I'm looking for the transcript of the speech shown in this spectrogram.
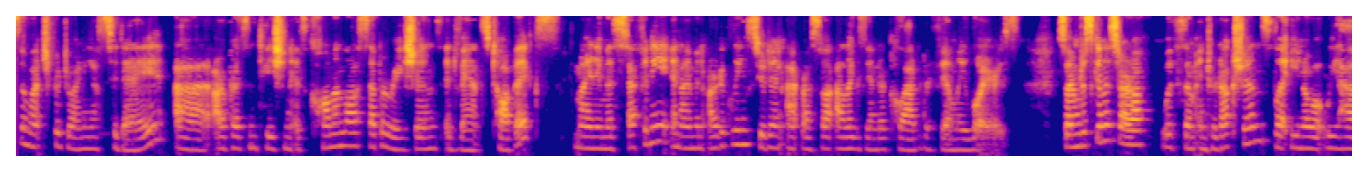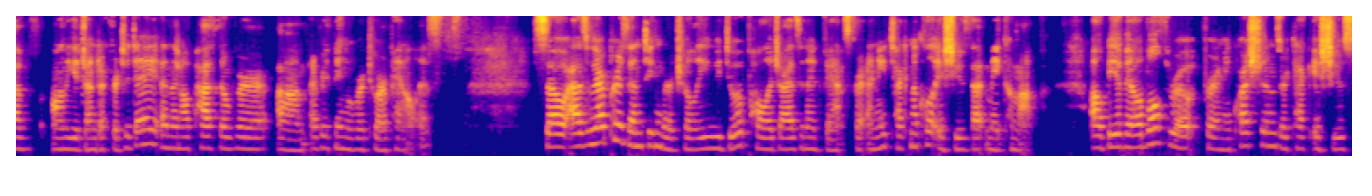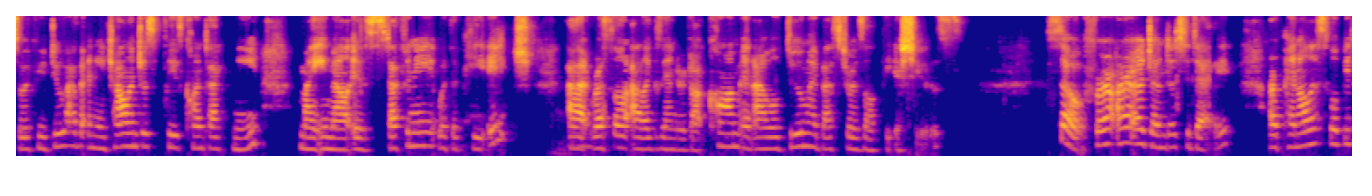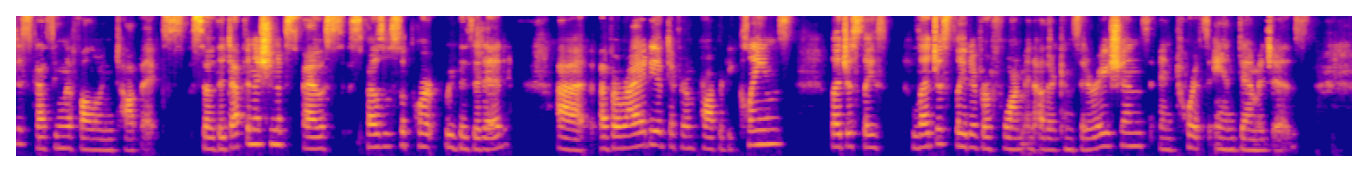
so much for joining us today. Uh, our presentation is Common Law Separations Advanced Topics. My name is Stephanie and I'm an articling student at Russell Alexander Collaborative Family Lawyers. So I'm just going to start off with some introductions, let you know what we have on the agenda for today, and then I'll pass over um, everything over to our panelists. So as we are presenting virtually, we do apologize in advance for any technical issues that may come up. I'll be available throughout for any questions or tech issues. So if you do have any challenges, please contact me. My email is stephanie with a ph at russellalexander.com and I will do my best to resolve the issues. So for our agenda today, our panelists will be discussing the following topics. So the definition of spouse, spousal support revisited, uh, a variety of different property claims, legislation legislative reform and other considerations, and torts and damages.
